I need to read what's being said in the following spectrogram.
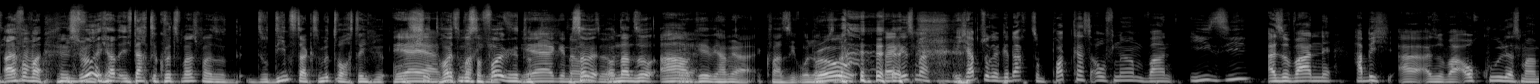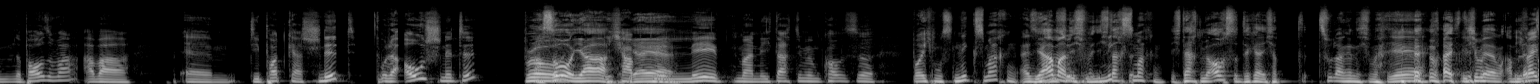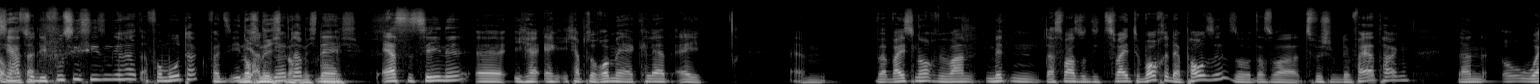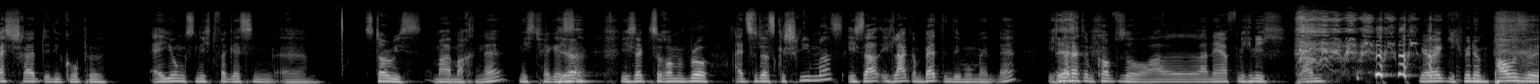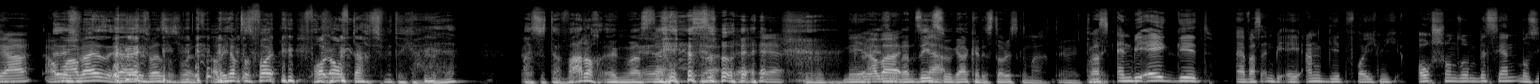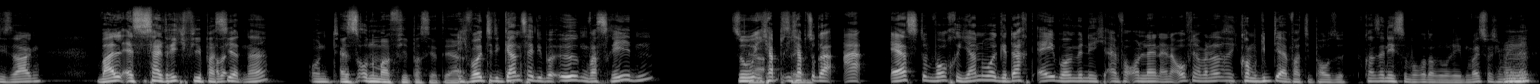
Einfach mal, ich schwöre, ich, hatte, ich dachte kurz manchmal so, so dienstags, mittwochs, denke ich mir, oh Ja, shit, ja, heute muss noch Folge. Ja, genau so. Und dann so, ah, okay, wir haben ja quasi Urlaub. Bro, vergiss mal, ich habe sogar gedacht, so Podcast-Aufnahmen waren easy. Also waren, habe ich, äh, also war auch cool, dass mal eine Pause war, aber ähm, die Podcast-Schnitt oder Ausschnitte, Bro, Ach so, ja. ich habe ja, ja. gelebt, Mann. Ich dachte mir im Kopf so, boah, ich muss nix machen. Also Ja, muss Mann, ich- ich nix dachte- machen. Ich dachte mir auch so, Digga, ich habe zu lange nicht mehr, Ja, ja. war ich nicht Ich, mehr am ich weiß nicht, hast du die Fussi-Season gehört vom Montag, falls ihr die Noch alle nicht, gehört noch habt? nicht, noch Nee. nicht. erste Szene, äh, ich, ich habe so Romme erklärt, ey, ähm, we- weiß noch, wir waren mitten, das war so die zweite Woche der Pause, so das war zwischen den Feiertagen. Dann oh, Wes schreibt in die Gruppe, ey Jungs, nicht vergessen, ähm, Stories mal machen, ne? Nicht vergessen. Ja. Ich sag zu Romme, Bro, als du das geschrieben hast, ich, sag, ich lag im Bett in dem Moment, ne? Ich Ja. dachte im Kopf so, Alter, nerv mich nicht. Dann, ja, wirklich, ich bin in Pause, ja. Hau Ich ab. weiß, ja, ich weiß, was du meinst. Aber ich habe das voll, voll oft, dachte ich mir, Digga, hä? Also da war doch irgendwas. Ja, so, ja, hä? ja. Nee, aber Und dann siehst du gar keine Stories gemacht. Ey, was NBA geht, äh, was NBA angeht, freue ich mich auch schon so ein bisschen, muss ich sagen. Weil es ist halt richtig viel passiert, ne? Und Es ist unnormal viel passiert, ja. ich wollte die ganze Zeit über irgendwas reden. So, Ja, ich habe ich hab sogar äh, erste Woche Januar gedacht, ey, wollen wir nicht einfach online eine aufnehmen? Aber dann dachte ich, komm, gib dir einfach die Pause. Du kannst ja nächste Woche darüber reden. Weißt du, was ich meine? Mhm.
